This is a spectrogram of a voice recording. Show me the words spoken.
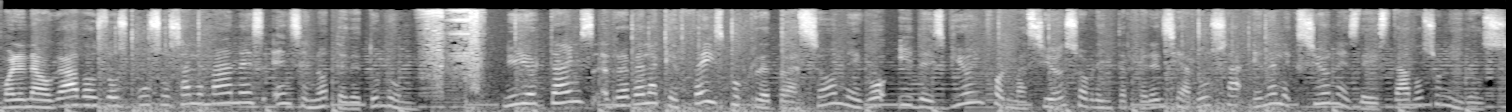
Mueren ahogados dos buzos alemanes en cenote de Tulum. New York Times revela que Facebook retrasó, negó y desvió información sobre interferencia rusa en elecciones de Estados Unidos.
